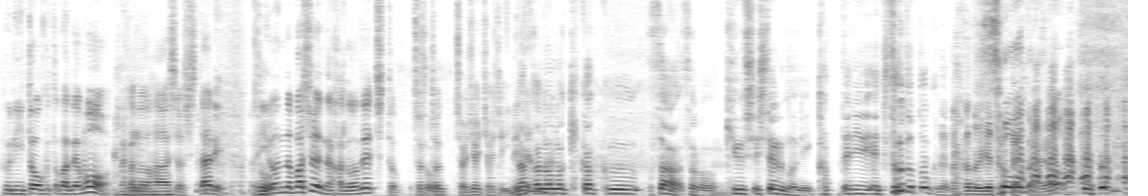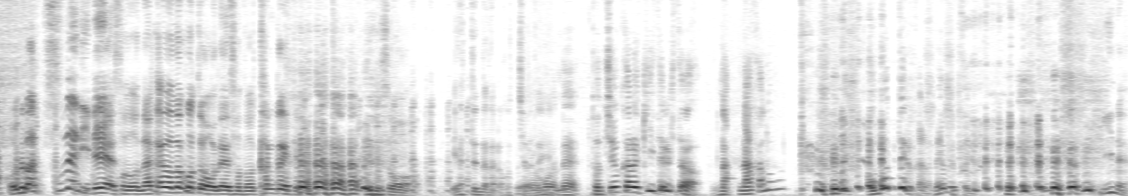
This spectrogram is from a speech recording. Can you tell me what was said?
フリートークとかでも中野の話をしたり、そういろんな場所で中野でちょっと、ちょっとちょいちょいちょいちょい入れて中野の企画さその休止してるのに勝手にエピソードトークで中野入れてそうだよ。俺は常にね、その中野のことをね、その考えてる。そう。やってんだから、こっちはね。もうね途中から聞いてる人はな中野？思ってるからね別に。いいのよ。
